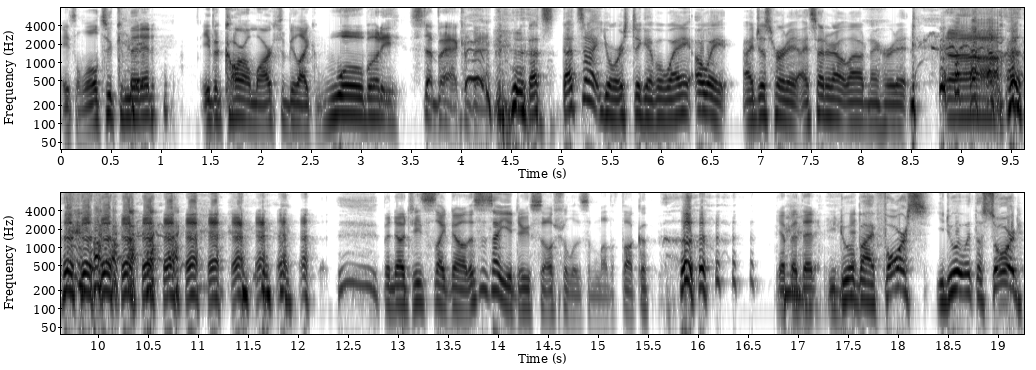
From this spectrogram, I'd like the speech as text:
He's a little too committed. Even Karl Marx would be like, "Whoa, buddy, step back a bit." that's that's not yours to give away. Oh wait, I just heard it. I said it out loud and I heard it. uh. but no, Jesus is like, no, this is how you do socialism, motherfucker. yeah, but then you do it by force. You do it with the sword.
